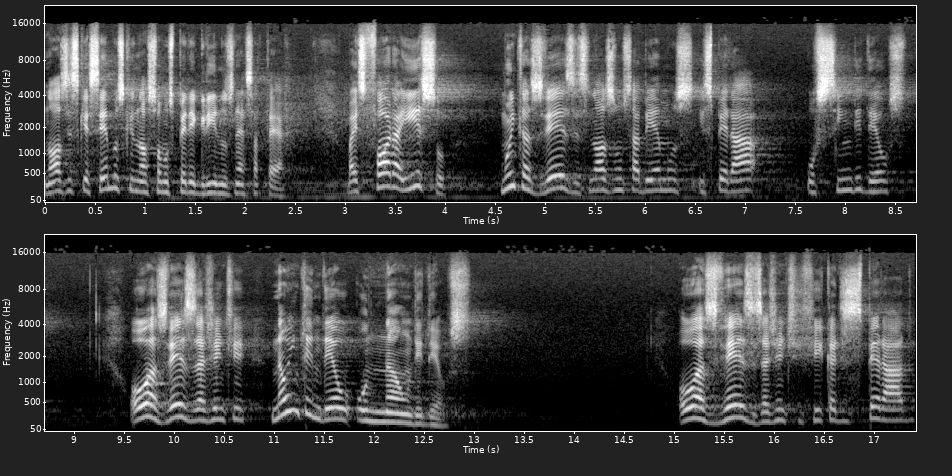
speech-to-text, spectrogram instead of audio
Nós esquecemos que nós somos peregrinos nessa terra. Mas fora isso, muitas vezes nós não sabemos esperar o sim de Deus. Ou às vezes a gente não entendeu o não de Deus. Ou às vezes a gente fica desesperado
